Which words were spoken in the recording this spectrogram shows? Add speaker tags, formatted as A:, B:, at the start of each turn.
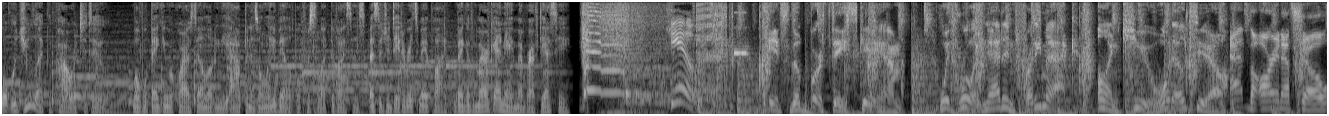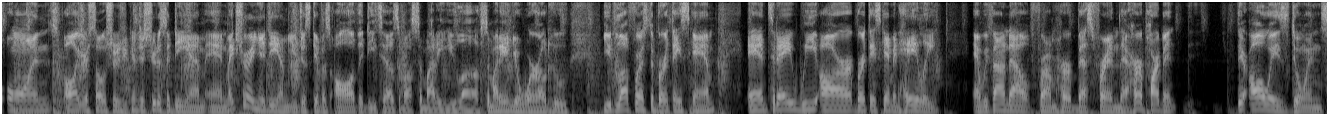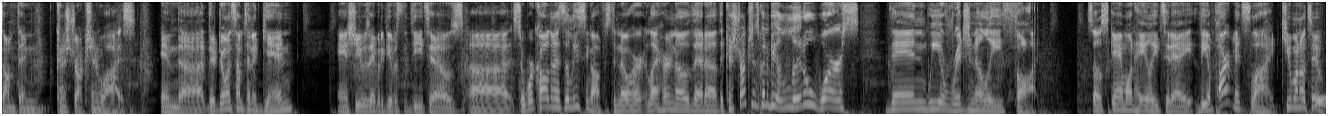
A: What would you like the power to do? Mobile banking requires downloading the app and is only available for select devices. Message and data rates may apply. Bank of America and a member FDIC.
B: Cute.
C: It's the birthday scam with Roy, Nat, and Freddie Mac on Q102.
D: At the RNF show on all your socials, you can just shoot us a DM and make sure in your DM you just give us all the details about somebody you love, somebody in your world who you'd love for us to birthday scam. And today we are birthday scamming Haley, and we found out from her best friend that her apartment they're always doing something construction wise, and uh, they're doing something again. And she was able to give us the details. Uh, so we're calling as the leasing office to know her, let her know that uh, the construction is going to be a little worse than we originally thought. So scam on Haley today. The apartment slide Q102.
